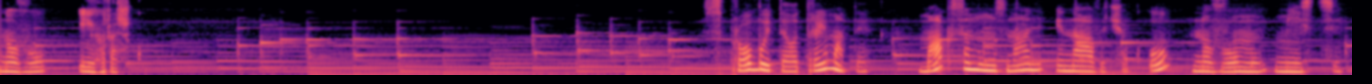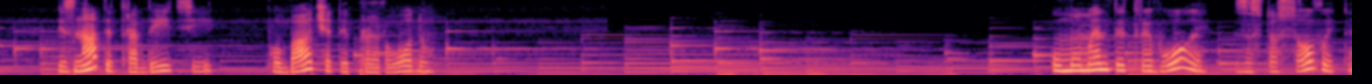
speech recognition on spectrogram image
нову іграшку. Спробуйте отримати максимум знань і навичок у новому місці, пізнати традиції, побачити природу. У моменти тривоги застосовуйте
